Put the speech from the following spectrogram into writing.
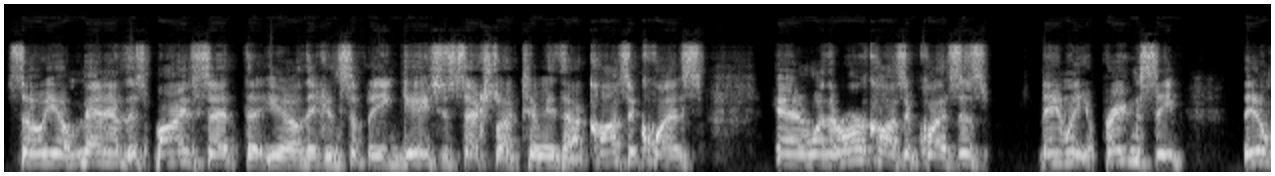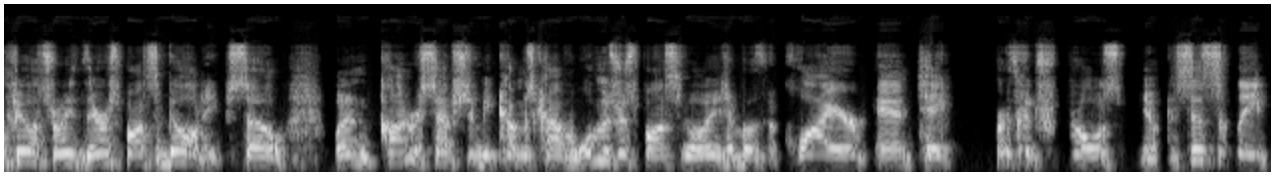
So, you know, men have this mindset that, you know, they can simply engage in sexual activity without consequence. And when there are consequences, namely a pregnancy, they don't feel it's really their responsibility. So when contraception becomes kind of a woman's responsibility to both acquire and take birth controls, you know, consistently,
